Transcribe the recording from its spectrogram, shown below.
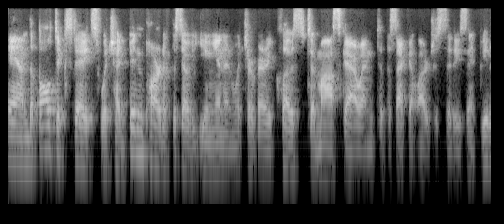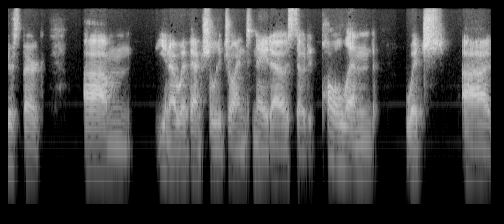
and the Baltic states, which had been part of the Soviet Union and which are very close to Moscow and to the second largest city, St. Petersburg, um, you know, eventually joined NATO. So did Poland, which uh,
